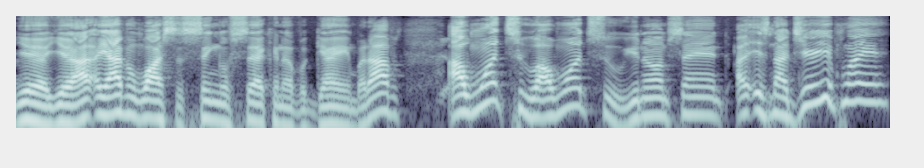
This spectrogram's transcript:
Yeah, yeah. I, I haven't watched a single second of a game, but I I want to. I want to. You know what I'm saying? Is Nigeria playing?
